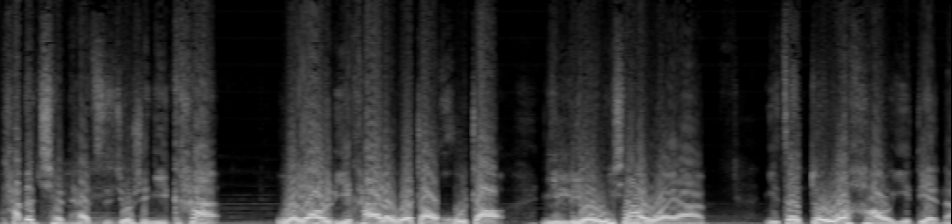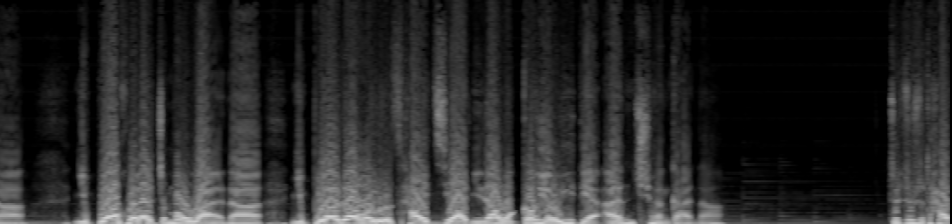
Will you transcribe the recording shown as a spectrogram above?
他的潜台词就是：你看，我要离开了，我找护照，你留一下我呀，你再对我好一点呐、你不要回来这么晚呐、你不要让我有猜忌啊，你让我更有一点安全感呐、这就是他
